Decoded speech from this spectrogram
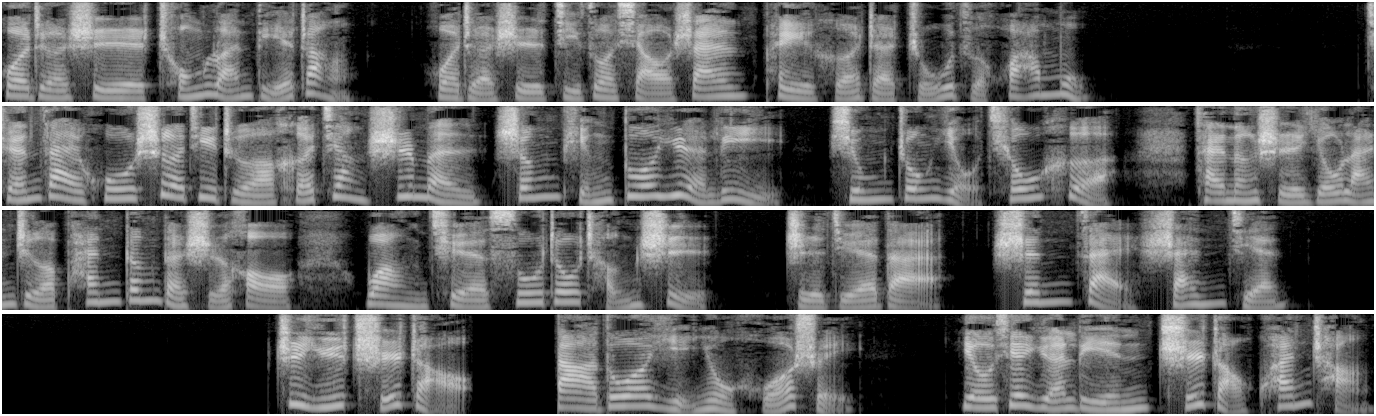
或者是重峦叠嶂，或者是几座小山配合着竹子花木，全在乎设计者和匠师们生平多阅历，胸中有丘壑，才能使游览者攀登的时候忘却苏州城市，只觉得身在山间。至于池沼，大多引用活水，有些园林池沼宽敞，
